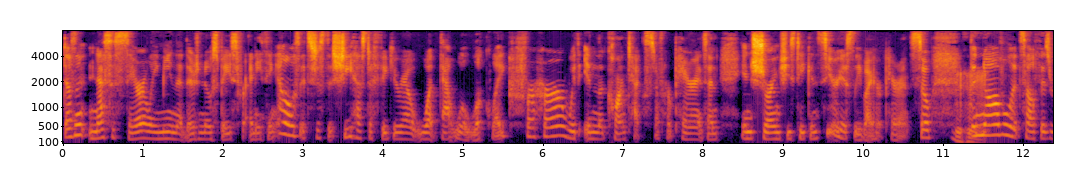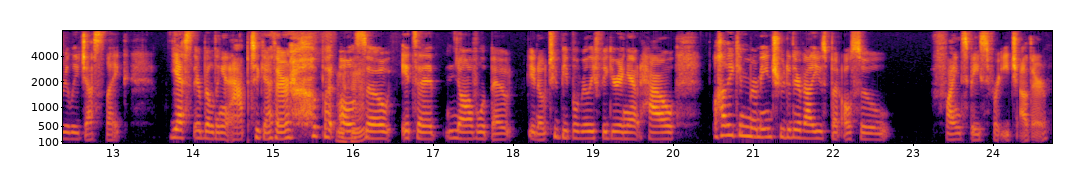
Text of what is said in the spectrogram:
doesn't necessarily mean that there's no space for anything else. It's just that she has to figure out what that will look like for her within the context of her parents and ensuring she's taken seriously by her parents. So the Mhm. novel itself is really just like yes they're building an app together but Mhm. also it's a novel about you know two people really figuring out how how they can remain true to their values but also find space for each other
